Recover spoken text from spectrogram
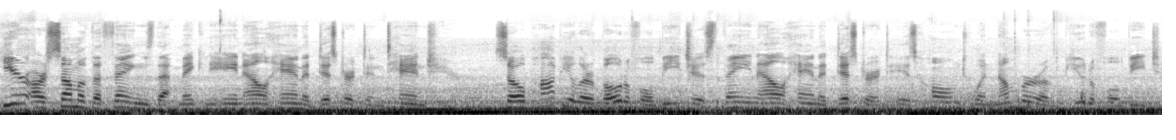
Here are some of the things that make the Ain El Hana district in Tangier. So popular Beautiful Beaches The Ain El Hanna district is home to a number of beautiful beaches,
